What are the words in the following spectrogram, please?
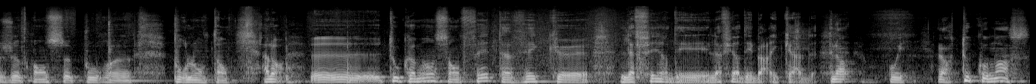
je pense, pour, pour longtemps. Alors, tout commence en fait avec l'affaire des, des barricades. Alors, oui. Alors, tout commence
